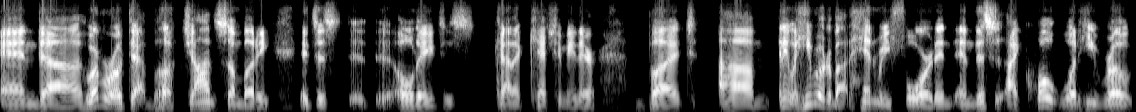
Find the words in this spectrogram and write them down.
And uh, whoever wrote that book, John somebody, it just uh, old age is kind of catching me there. But um, anyway, he wrote about Henry Ford, and and this is I quote what he wrote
